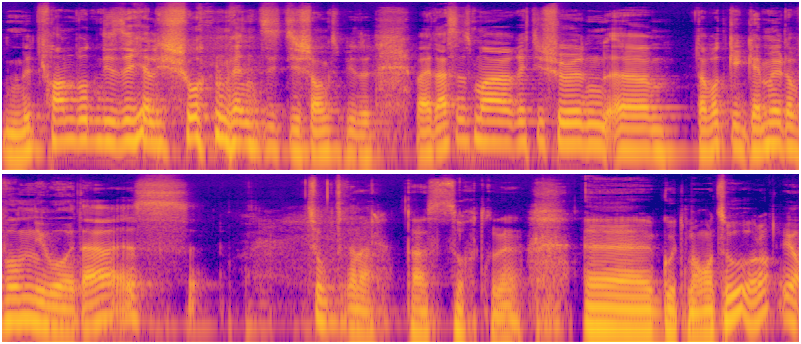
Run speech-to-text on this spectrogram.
mitfahren würden die sicherlich schon, wenn sich die Chance bietet. Weil das ist mal richtig schön, ähm, da wird gegemmelt auf hohem Niveau. Da ist Zug drin. Da ist Zug drin. Äh, gut, machen wir zu, oder? Ja.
